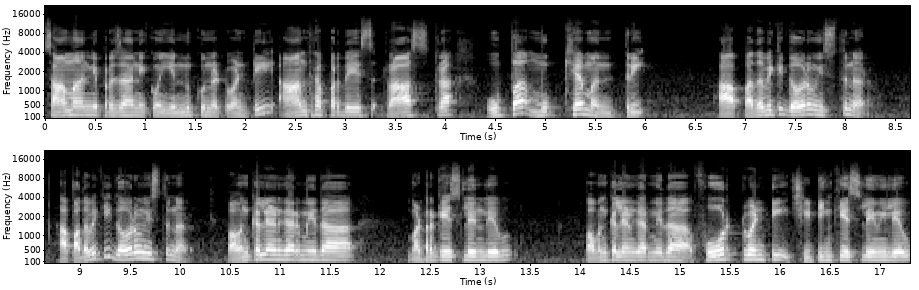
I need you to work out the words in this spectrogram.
సామాన్య ప్రజానికం ఎన్నుకున్నటువంటి ఆంధ్రప్రదేశ్ రాష్ట్ర ఉప ముఖ్యమంత్రి ఆ పదవికి గౌరవం ఇస్తున్నారు. ఆ పదవికి గౌరవం ఇస్తున్నారు. పవన్ కళ్యాణ్ గారి మీద మర్డర్ కేసులు ఏం లేవు. పవన్ కళ్యాణ్ గారి మీద ఫోర్ ట్వంటీ చీటింగ్ కేసులు ఏమీ లేవు.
